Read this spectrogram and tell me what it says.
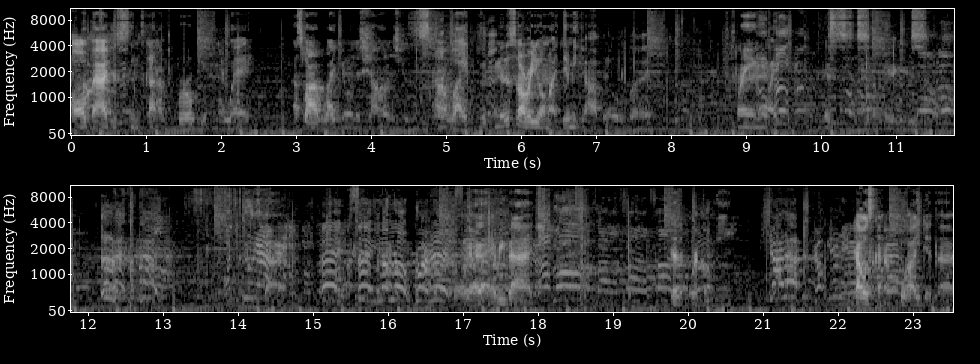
all badges seems kind of broken in a way. That's why I like doing this challenge because it's kind of like I mean, this is already on my demigod build, but playing like this is hilarious. Don't worry, I got every badge. Doesn't work on me. That was kind of cool how he did that.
